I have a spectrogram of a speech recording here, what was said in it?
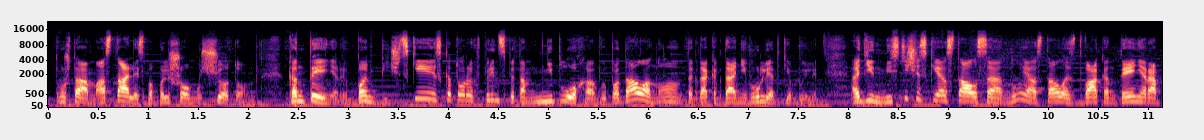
потому что остались по большому счету контейнеры бомбические, из которых, в принципе, там неплохо выпадало, но тогда, когда они в рулетке были. Один мистический остался, ну и осталось два контейнера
